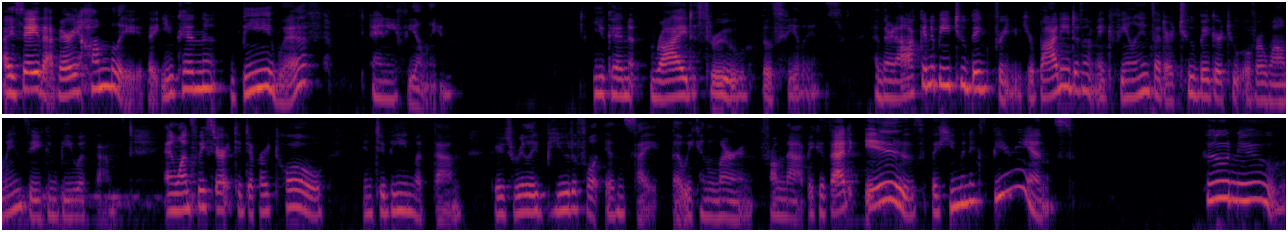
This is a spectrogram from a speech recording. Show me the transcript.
I say that very humbly that you can be with any feeling. You can ride through those feelings and they're not going to be too big for you. Your body doesn't make feelings that are too big or too overwhelming, so you can be with them. And once we start to dip our toe into being with them, there's really beautiful insight that we can learn from that because that is the human experience. Who knew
